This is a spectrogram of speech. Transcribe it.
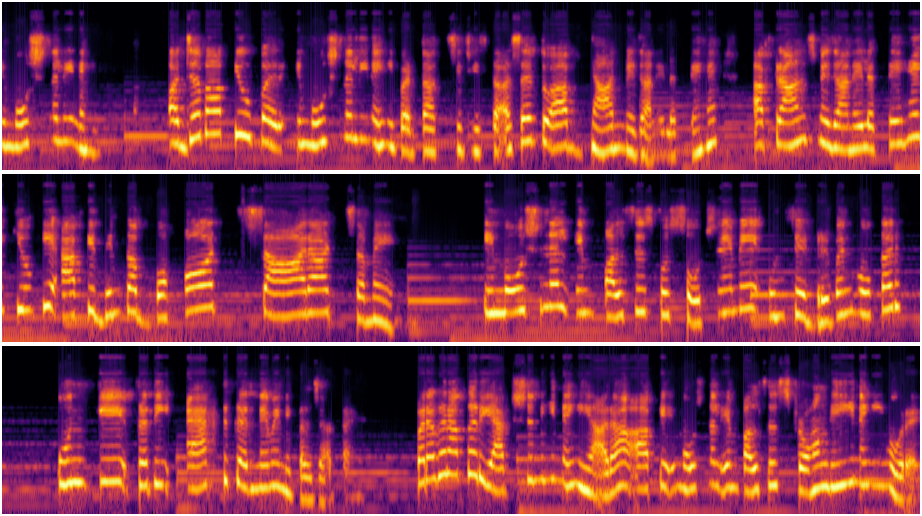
इमोशनली नहीं और जब आपके ऊपर इमोशनली नहीं पड़ता किसी चीज़ का असर तो आप ध्यान में जाने लगते हैं। आप ट्रांस में जाने लगते हैं क्योंकि आपके दिन का बहुत सारा समय इमोशनल इम्पल्सिस को सोचने में, उनसे ड्रिवन होकर, उनके प्रति एक्ट करने में निकल जाता है। पर अगर आपका रिएक्शन ही नहीं आ रहा, आपके इमोशनल इम्पल्स स्ट्रॉन्ग ही नहीं हो रहे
